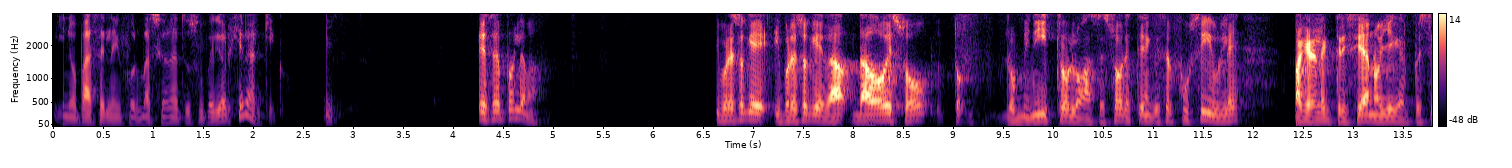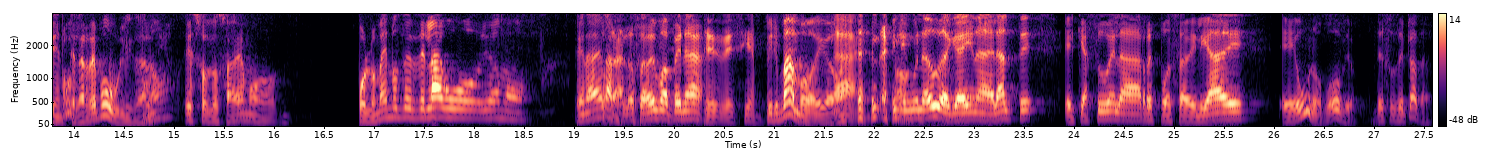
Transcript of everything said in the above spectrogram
y no pases la información a tu superior jerárquico. Ese es el problema. Y por eso que, y por eso que dado eso, los ministros, los asesores tienen que ser fusibles para que la electricidad no llegue al presidente de la República, ¿no? Eso lo sabemos, por lo menos desde el lago, digamos, en adelante. O sea, lo sabemos apenas firmamos, digamos. no hay ninguna duda que hay en adelante el que asume las responsabilidades eh, uno, obvio, de eso se trata.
